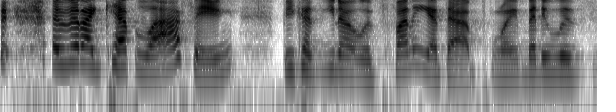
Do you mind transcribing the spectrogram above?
and then I kept laughing because you know it was funny at that point, but it was.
